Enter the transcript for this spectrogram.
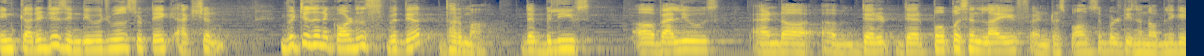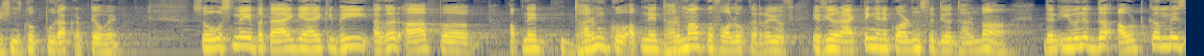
encourages individuals to take action which is in accordance with their dharma their believes values and their their purpose in life and responsibilities and obligation को पूरा करते हुए. सो so, उसमें ये बताया गया है कि भाई अगर आप uh, अपने धर्म को, अपने धर्मा को फॉलो कर रहे हो। If you are acting in accordance with your dharma then even if the outcome is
